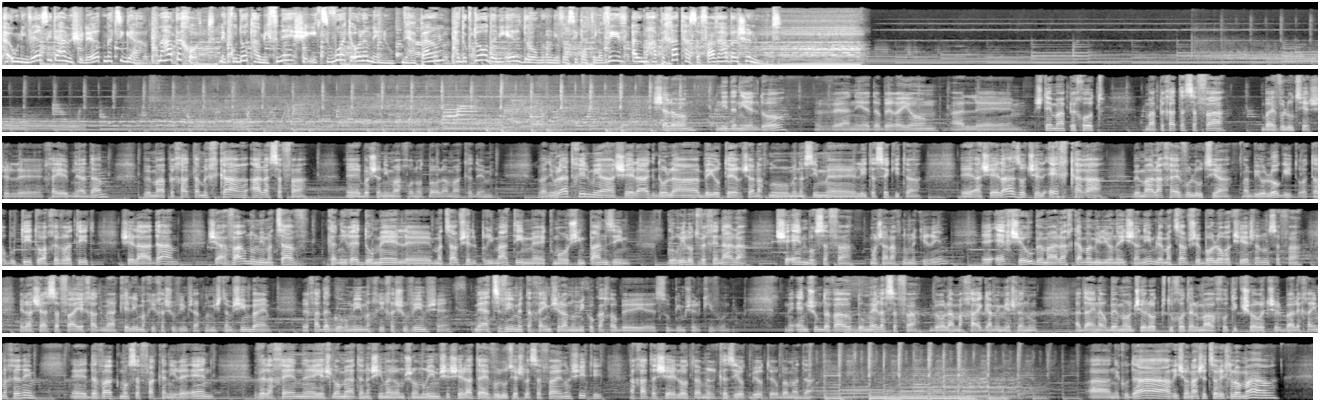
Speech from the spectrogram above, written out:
האוניברסיטה המשודרת מציגה מהפכות, נקודות המפנה שעיצבו את עולמנו. והפעם, הדוקטור דניאל דור מאוניברסיטת תל אביב על מהפכת השפה והבלשנות. שתי מהפכות. מהפכת השפה באבולוציה של uh, חיי בני אדם, ומהפכת המחקר על השפה uh, בשנים האחרונות בעולם האקדמי. ואני אולי אתחיל מהשאלה הגדולה ביותר שאנחנו מנסים uh, להתעסק איתה, השאלה הזאת של איך קרה במהלך האבולוציה הביולוגית או התרבותית או החברתית של האדם, שעברנו ממצב כנראה דומה למצב של פרימטים אה, כמו שימפנזים, גורילות וכן הלאה, שאין בו שפה, כמו שאנחנו מכירים, אה, איכשהו במהלך כמה מיליוני שנים למצב שבו לא רק שיש לנו שפה, אלא שהשפה היא אחד מהכלים הכי חשובים שאנחנו משתמשים בהם, ואחד הגורמים הכי חשובים שמעצבים את החיים שלנו מכל כך הרבה אה, סוגים של כיוונים. אין שום דבר דומה לשפה בעולם החי, גם אם יש לנו עדיין הרבה מאוד שאלות פתוחות על מערכות תקשורת של בעלי חיים אחרים, אה, דבר כמו שפה כנראה אין, ולכן אה, יש לא מעט אנשים היום שאומרים ששאלת האבולוציה של השפה האנושית היא אחת השאלות המרכזיות ביותר במדע. הנקודה הראשונה שצריך לומר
